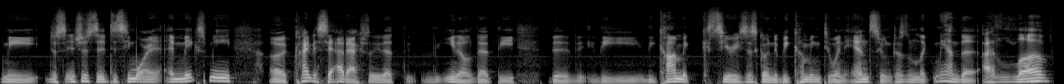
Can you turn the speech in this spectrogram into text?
me just interested to see more. It, makes me uh, kind of sad actually that the, you know that the, the the the the comic series is going to be coming to an end soon. Because I'm like, man, the I love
